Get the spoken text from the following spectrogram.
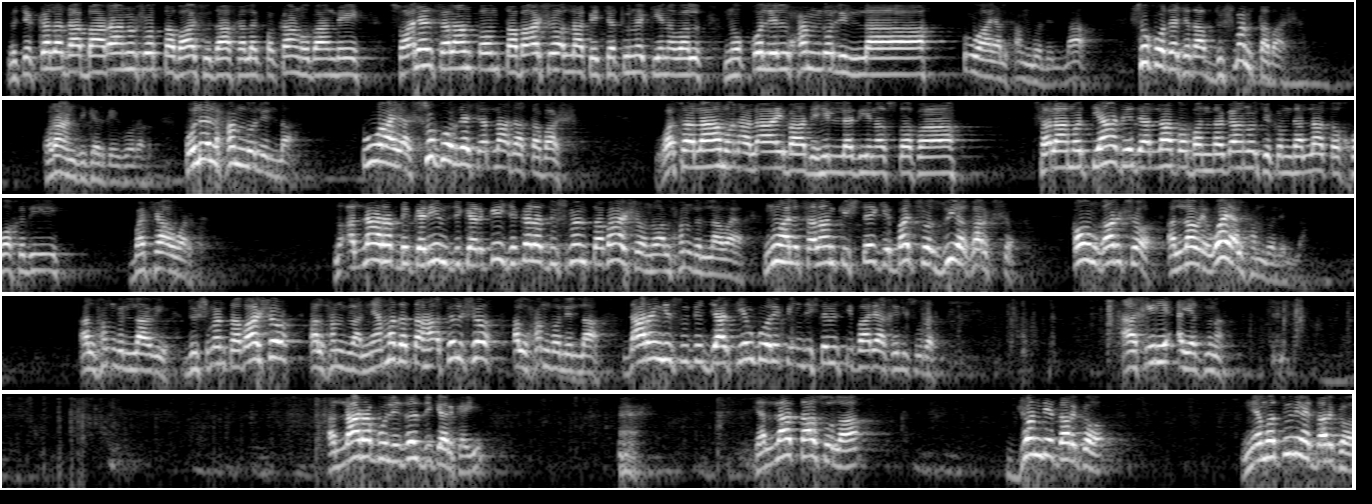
نو چې کله دا باران شو تبا شو دا خلک په کانو باندې صالح السلام قوم تبا شو الله په چتونه کینول نو قل الحمد لله هو الحمد لله شکر دې چې دا دشمن تبا شو قران ذکر کوي ګوره قل الحمد لله هو شکر دې چې الله دا تبا شو وسلام علی عباده الذین اصطفى سلامتیا دې د الله په بندگانو چې کوم د الله ته خوخ دي بچا ورک نو الله رب کریم ذکر کوي چې کله دشمن تباہ شو نو الحمدلله وایا نوح علی السلام کشته کې بچ شو زوی غرق شو قوم غرق شو الله وی وای الحمدلله الحمدلله وی دشمن تبا شو الحمدلله نعمت ته حاصل شو الحمدلله دارنګي سود جاسیو ګوري پنځشتم سپاره اخیری صورت اخیری آیتونه الله رب العزت ذکر کوي چې الله تاسو لا ژوند درکو نعمتونه درکو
